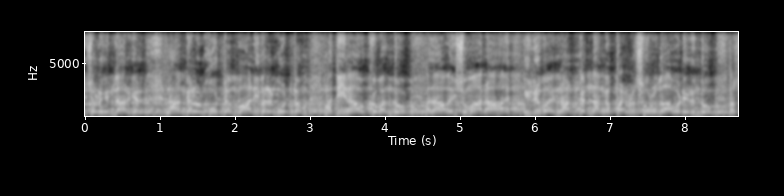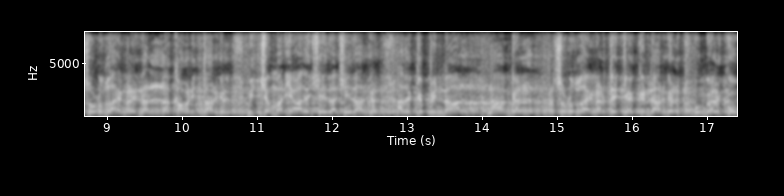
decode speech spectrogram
சொல்லுகின்றார்கள் நாங்கள் ஒரு கூட்டம் வாலிபர்கள் கூட்டம் மதீனாவுக்கு வந்தோம். அதாவது சுமாராக இருபது நாட்கள் நாங்கள் ப- ரசூலுல்லாவோடு இருந்தோம். ரசூலுல்லா எங்களை நல்லா கவனித்தார்கள். மிச்சம் மரியாதை செய்தா செய்தார்கள். அதற்கு பின்னால் நாங்கள் ரசூலுல்லா எங்களிடத்தை கேட்கின்றார்கள் உங்களுக்கு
